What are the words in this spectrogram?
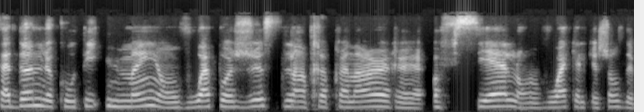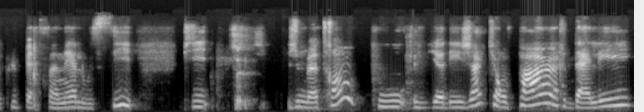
Ça, donne le côté humain. On ne voit pas juste l'entrepreneur euh, officiel, on voit quelque chose de plus personnel aussi. Puis, je me trompe ou il y a des gens qui ont peur d'aller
